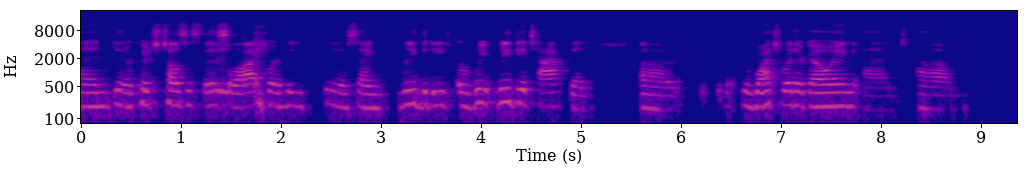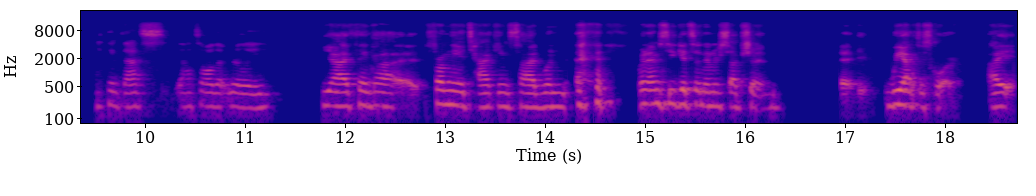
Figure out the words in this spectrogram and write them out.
and you know, coach tells us this a lot, where he you know saying read the def- or read, read the attack and uh, watch where they're going. And um, I think that's that's all that really. Yeah, I think uh, from the attacking side, when when MC gets an interception, eh, we have to score. I,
